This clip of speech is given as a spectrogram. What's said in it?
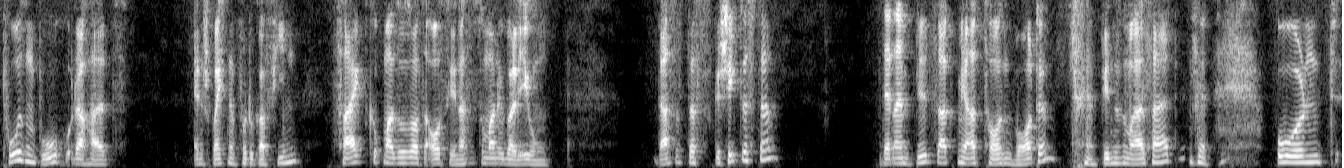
Posenbuch oder halt entsprechenden Fotografien zeigt, guck mal, so soll es aussehen. Das ist so meine Überlegung. Das ist das Geschickteste, denn ein Bild sagt mehr als tausend Worte. Binsenweisheit. Und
